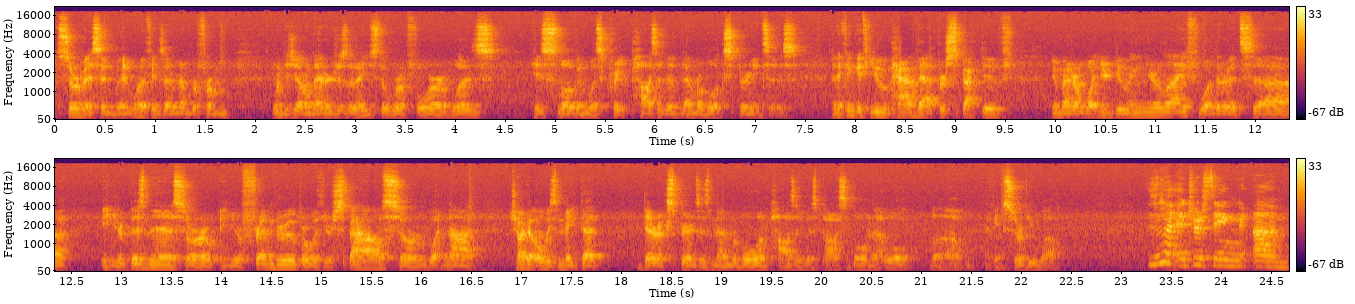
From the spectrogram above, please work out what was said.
service. And, and one of the things I remember from one of the general managers that I used to work for was his slogan was create positive, memorable experiences. And I think if you have that perspective, no matter what you're doing in your life, whether it's uh, in your business or in your friend group or with your spouse or whatnot, try to always make that their experience as memorable and positive as possible, and that will, um, I think, serve you well. Isn't that interesting um,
